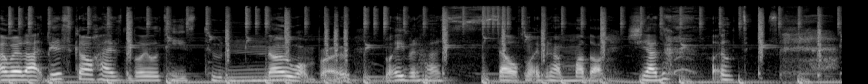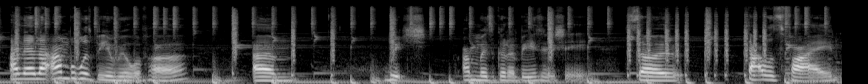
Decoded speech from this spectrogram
And we're like, this girl has loyalties to no one, bro. Not even herself, not even her mother. She has loyalties. And then like, Amber was being real with her. Um, which Amber's gonna be, isn't she? So that was fine.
